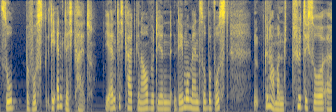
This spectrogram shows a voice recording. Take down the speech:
so bewusst, die Endlichkeit. Die Endlichkeit genau wird dir in, in dem Moment so bewusst, genau, man fühlt sich so äh,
